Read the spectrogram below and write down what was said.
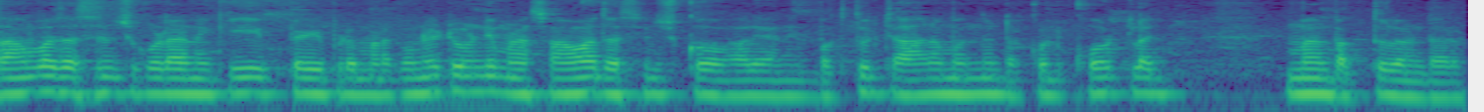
స్వామివారి దర్శించుకోవడానికి ఇప్పుడు ఇప్పుడు మనకు ఉన్నటువంటి మన స్వామివారి దర్శించుకోవాలి అని భక్తులు చాలామంది ఉంటారు. కొన్ని కోట్ల మంది భక్తులు ఉంటారు.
